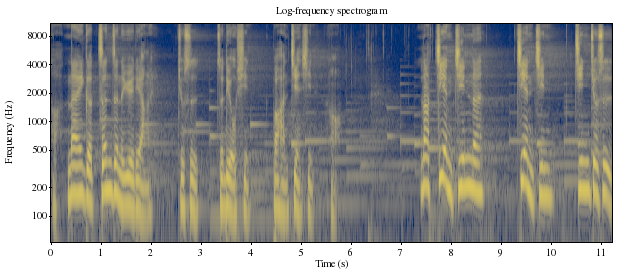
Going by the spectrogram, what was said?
啊，那一个真正的月亮哎，就是这六性，包含见性啊。那见经呢？见经，经就是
